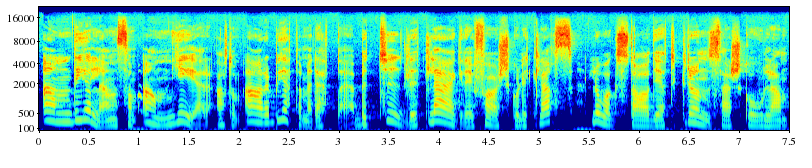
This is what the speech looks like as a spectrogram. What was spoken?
Andelen som anger att de arbetar med detta är betydligt lägre i förskoleklass, lågstadiet, grundsärskolan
